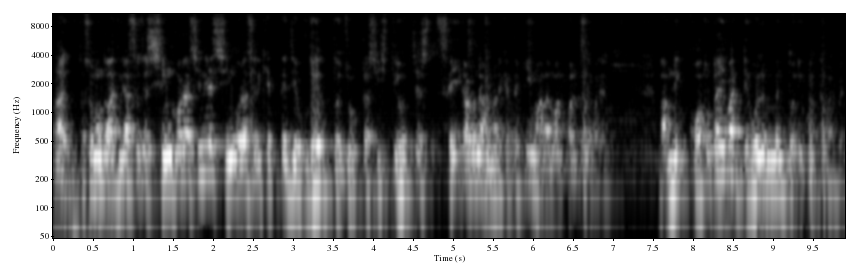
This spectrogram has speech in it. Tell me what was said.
আর দর্শক বন্ধু আজকে আসছে হচ্ছে সিংহ রাশি নিয়ে। সিংহ রাশির ক্ষেত্রে যে বুধত্ব যোগটা সৃষ্টি হচ্ছে, সেই কারণে আপনার ক্ষেত্রে কি মালামাল ফল পেতে পারেন? বা আপনি কতটাই বা ডেভেলপমেন্ট তৈরি করতে পারবেন?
